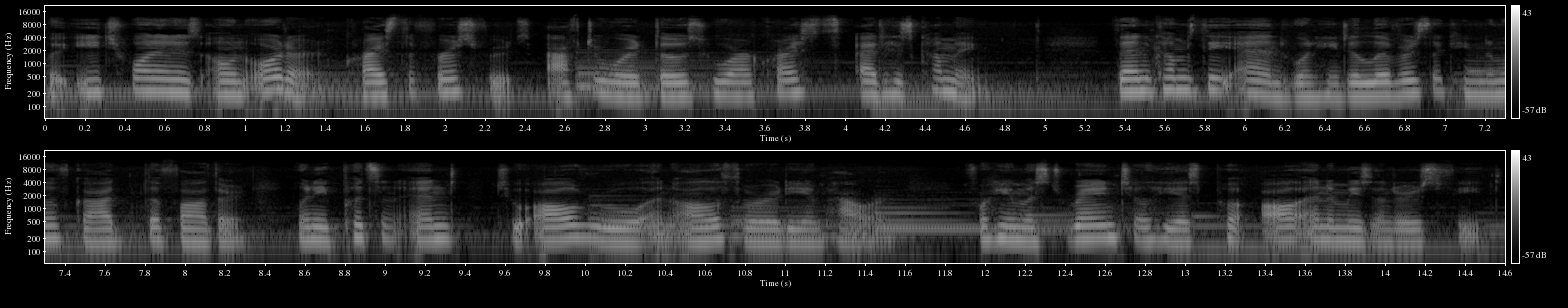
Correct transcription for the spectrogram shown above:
but each one in his own order Christ the firstfruits, afterward those who are Christ's at his coming. Then comes the end when he delivers the kingdom of God the Father, when he puts an end to all rule and all authority and power. For he must reign till he has put all enemies under his feet.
